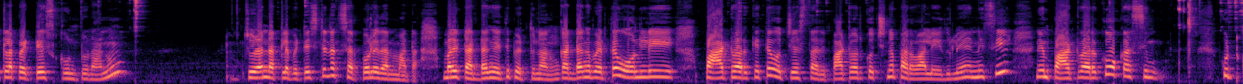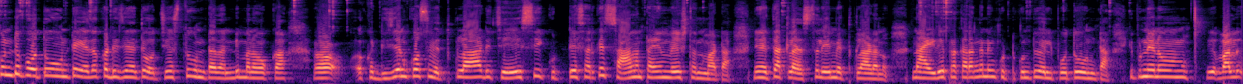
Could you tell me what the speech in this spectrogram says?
ఇట్లా పెట్టేసుకుంటున్నాను. చూడండి అట్లా పెట్టేస్తే నాకు సరిపోలేదనమాట మళ్ళీ అడ్డంగా అయితే పెడుతున్నాను. ఇంకా అడ్డంగా పెడితే ఓన్లీ పార్ట్ వరకు అయితే వచ్చేస్తుంది. పార్ట్ వరకు వచ్చినా పర్వాలేదులే అనేసి నేను పార్ట్ వరకు ఒక సిం కుట్టుకుంటూ పోతూ ఉంటే ఏదో ఒక డిజైన్ అయితే వచ్చేస్తూ ఉంటుందండి. మనం ఒక ఒక డిజైన్ కోసం వెతుకులాడి చేసి కుట్టేసరికి చాలా టైం వేస్ట్ అనమాట నేనైతే అట్లా అసలు ఏం వెతుకులాడను. నా ఐడియా ప్రకారంగా నేను కుట్టుకుంటూ వెళ్ళిపోతూ ఉంటా. ఇప్పుడు నేను వాళ్ళు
